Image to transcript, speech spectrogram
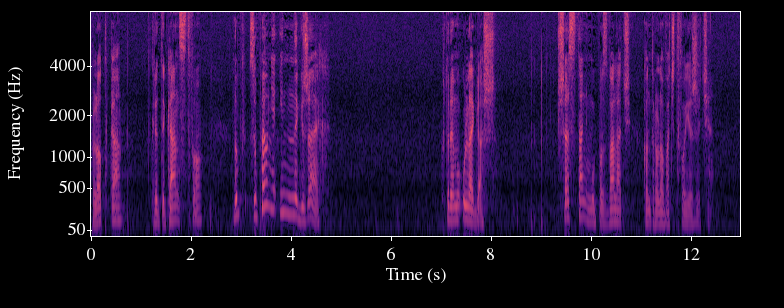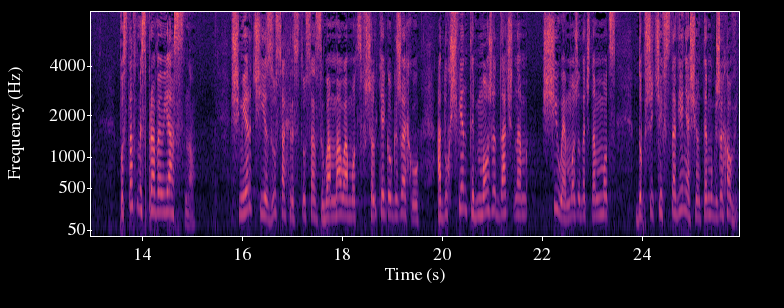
plotka, krytykanstwo lub zupełnie inny grzech któremu ulegasz, przestań mu pozwalać kontrolować Twoje życie. Postawmy sprawę jasno. Śmierć Jezusa Chrystusa złamała moc wszelkiego grzechu, a Duch Święty może dać nam siłę, może dać nam moc do przeciwstawienia się temu grzechowi.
